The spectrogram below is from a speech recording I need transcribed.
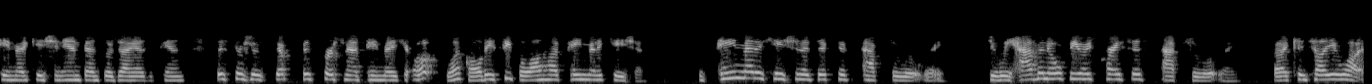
pain medication and benzodiazepine. This person, yep, this person had pain medication. Oh, look, all these people all have pain medication. Is pain medication addictive? Absolutely. Do we have an opioid crisis? Absolutely. But I can tell you what,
